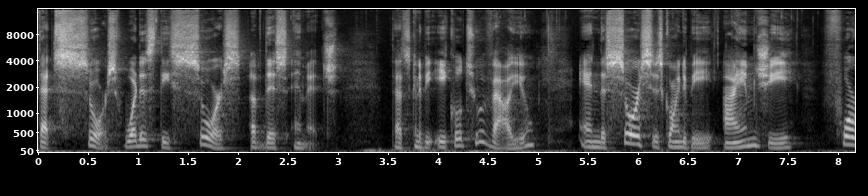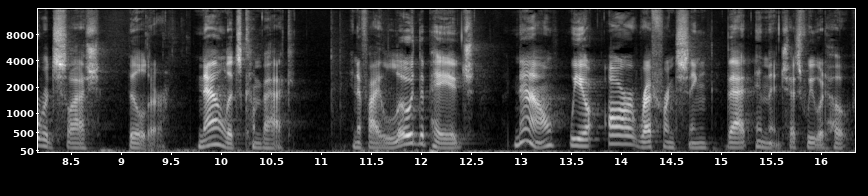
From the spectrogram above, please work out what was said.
that source. What is the source of this image? That's going to be equal to a value, and the source is going to be img forward slash builder. Now let's come back, and if I load the page, now we are referencing that image as we would hope.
